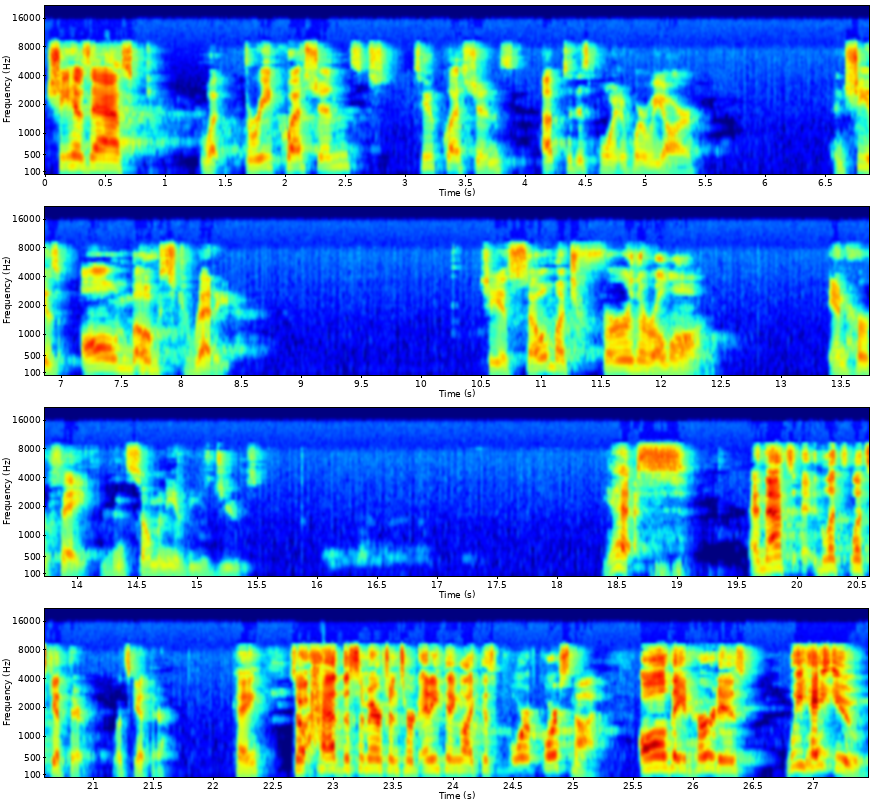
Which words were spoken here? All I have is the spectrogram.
She has asked, what, three questions? Two questions up to this point of where we are. And she is almost ready. She is so much further along in her faith than so many of these Jews. Yes. And that's let's let's get there. Let's get there. Okay? So had the Samaritans heard anything like this before? Of course not. All they'd heard is, "We hate you.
